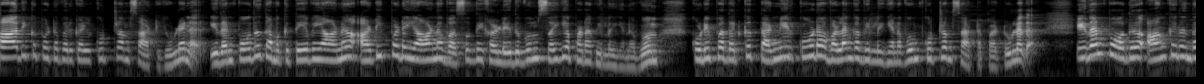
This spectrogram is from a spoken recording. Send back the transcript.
பாதிக்கப்பட்டவர்கள் குற்றம் சாட்டியுள்ளனர். இதன்போது தமக்கு தேவையான அடிப்படையான வசதிகள் எதுவும் செய்யப்படவில்லை எனவும் குடிப்பதற்கு தண்ணீர் கூட வழங்கவில்லை எனவும் குற்றம் சாட்டப்பட்டுள்ளது. இதன்போது அங்கிருந்த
